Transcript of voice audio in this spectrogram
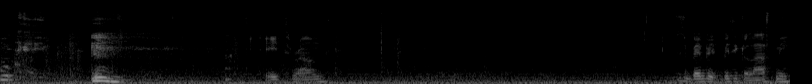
anyway. Okay. basically left me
